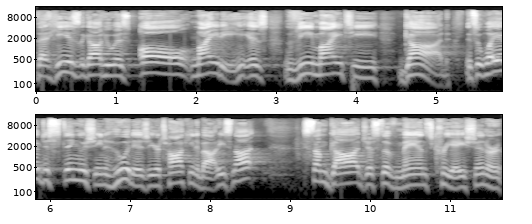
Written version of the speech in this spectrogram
that He is the God who is almighty. He is the mighty God. It's a way of distinguishing who it is that you're talking about. He's not some God just of man's creation, or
